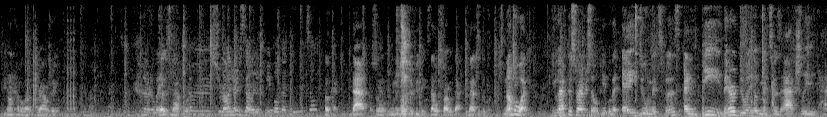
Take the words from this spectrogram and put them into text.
if you don't have a lot of grounding, it does not work. Um, surround yourself with people that do mitzvot. Okay, that, so we're gonna go through a few things, that will start with that, because that's a good one. Number one, you have to surround yourself with people that A, do mitzvahs, and B, their doing of mitzvahs actually ha-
